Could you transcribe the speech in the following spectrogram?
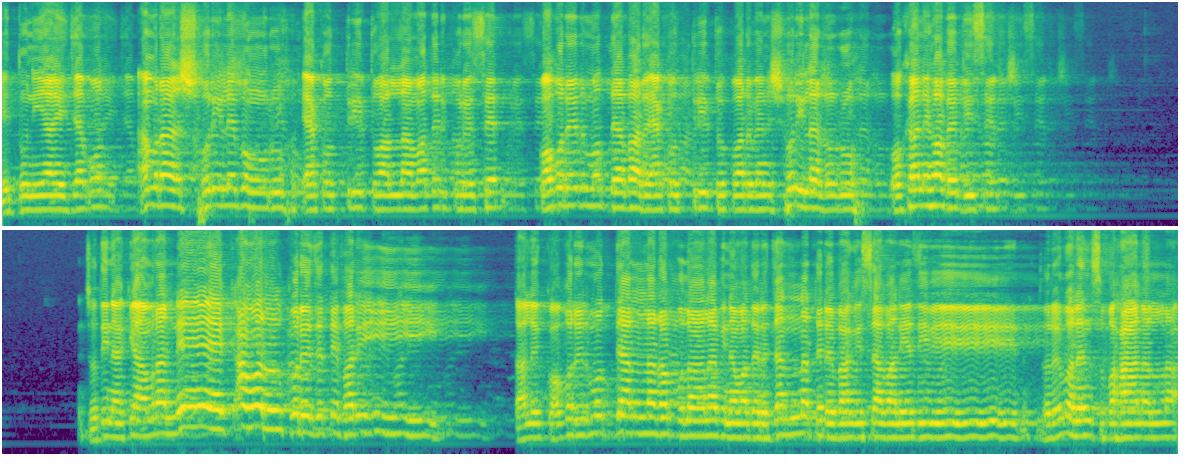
এই দুনিয়ায় যেমন আমরা শরীর এবং রূহ একত্রিত আল্লাহ আমাদের করেছেন, কবরের মধ্যে আবার একত্রিত করবেন শরীর আর রূহ। ওখানে হবে বিশেষ যদি নাকি আমরা নেক আমল করে যেতে পারি তাহলে কবরের মধ্যে আল্লাহ রাব্বুল আলামিন আমাদের জান্নাতের বাগিচা বানিয়ে দিবেন। ধরে বলেন, সুবহানাল্লাহ।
